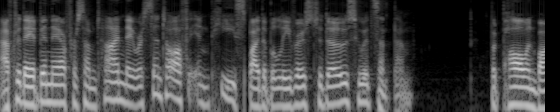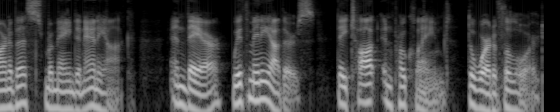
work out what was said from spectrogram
After they had been there for some time, they were sent off in peace by the believers to those who had sent them. But Paul and Barnabas remained in Antioch, and there, with many others, they taught and proclaimed the word of the Lord.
